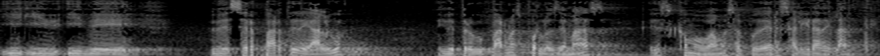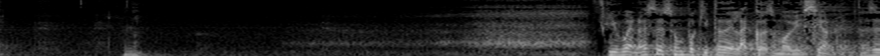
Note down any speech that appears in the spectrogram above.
y, de, de ser parte de algo, y de preocuparnos por los demás es como vamos a poder salir adelante. Y bueno, eso es un poquito de la cosmovisión. Entonces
